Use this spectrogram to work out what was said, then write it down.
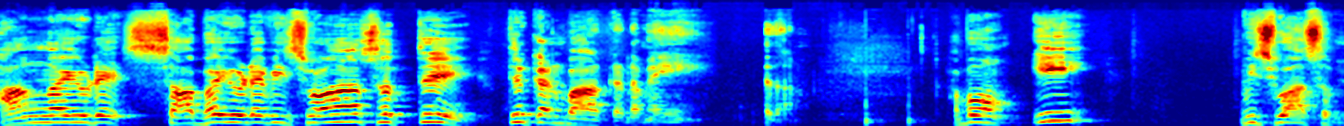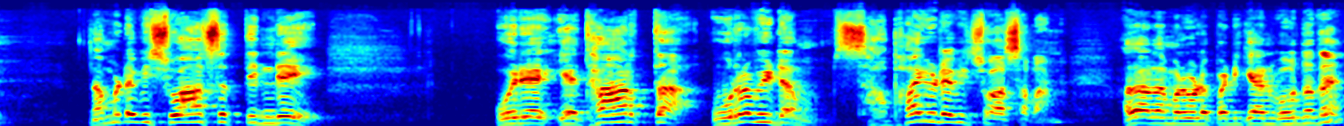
അങ്ങയുടെ സഭയുടെ വിശ്വാസത്തെ തീർക്കാൻ പാർക്കണമേ എന്നാണ്. അപ്പോൾ ഈ വിശ്വാസം നമ്മുടെ വിശ്വാസത്തിന്റെ ഒരു യഥാർത്ഥ ഉറവിടം സഭയുടെ വിശ്വാസമാണ്. അതാണ് നമ്മളിവിടെ പഠിക്കാൻ പോകുന്നത്.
